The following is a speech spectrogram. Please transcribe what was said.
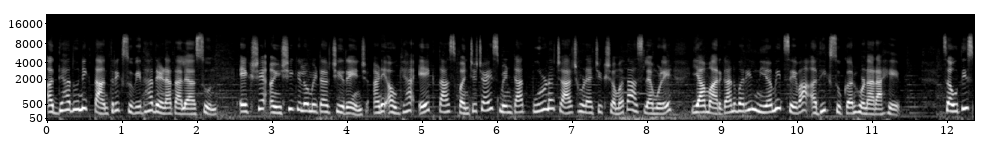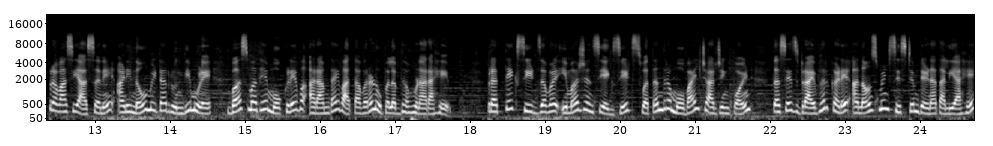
अत्याधुनिक तांत्रिक सुविधा देण्यात आल्या असून एकशे ऐंशी किलोमीटरची रेंज आणि अवघ्या एक तास पंचेचाळीस मिनिटात पूर्ण चार्ज होण्याची क्षमता असल्यामुळे या मार्गांवरील नियमित सेवा अधिक सुकर होणार आहे. चौतीस प्रवासी आसने आणि नऊ मीटर रुंदीमुळे बसमध्ये मोकळे व आरामदायी वातावरण उपलब्ध होणार आहे. प्रत्येक सीटजवळ इमर्जन्सी एक्झिट स्वतंत्र मोबाईल चार्जिंग पॉईंट तसेच ड्रायव्हरकडे अनाउन्समेंट सिस्टीम देण्यात आली आहे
